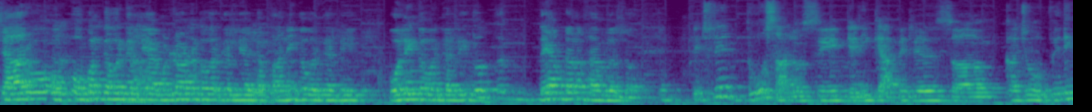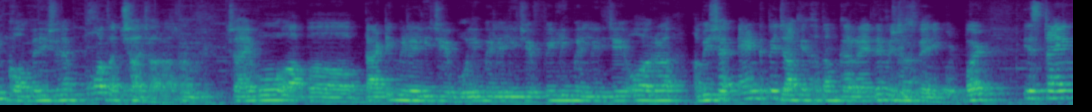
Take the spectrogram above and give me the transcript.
चार वो ओपन कवर कर लिया मिडल ऑर्डर कवर कर लिया कप्तानी कवर कर ली बॉलिंग कवर कर ली तो they have done a fabulous job पिछले दो सालों से दिल्ली कैपिटल्स का जो विनिंग कॉम्बिनेशन है, बहुत अच्छा जा रहा था। चाहे वो आप बैटिंग में ले लीजिए बॉलिंग में ले लीजिए फील्डिंग में ले लीजिए, और हमेशा एंड पे जाके खत्म कर रहे थे which is very good but इस टाइम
